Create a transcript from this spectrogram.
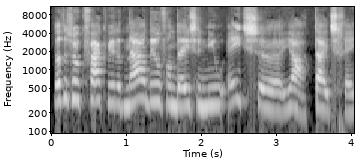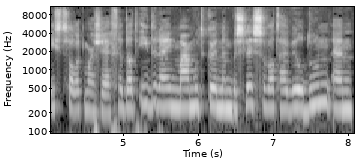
dat is ook vaak weer het nadeel van deze New Age uh, ja, tijdsgeest, zal ik maar zeggen. Dat iedereen maar moet kunnen beslissen wat hij wil doen. En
